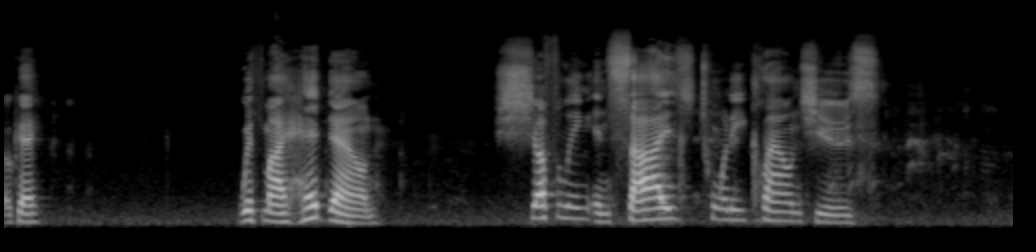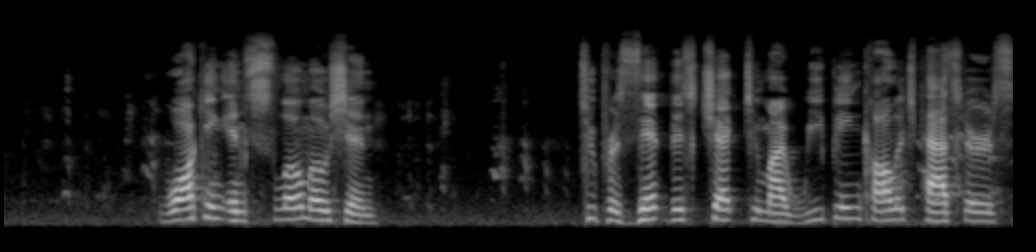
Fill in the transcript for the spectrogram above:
okay? With my head down shuffling in size 20 clown shoes, walking in slow motion to present this check to my weeping college pastors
